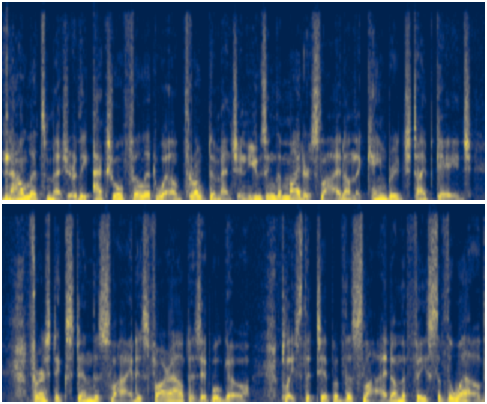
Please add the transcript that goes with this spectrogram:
Now let's measure the actual fillet weld throat dimension using the miter slide on the Cambridge type gauge. First extend the slide as far out as it will go. Place the tip of the slide on the face of the weld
